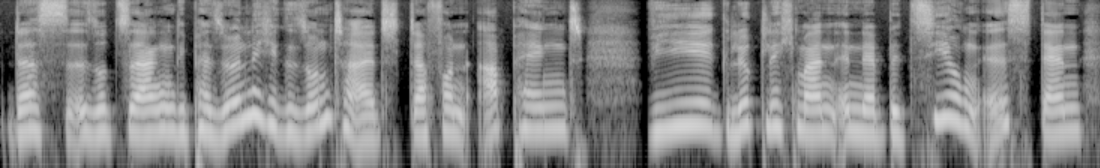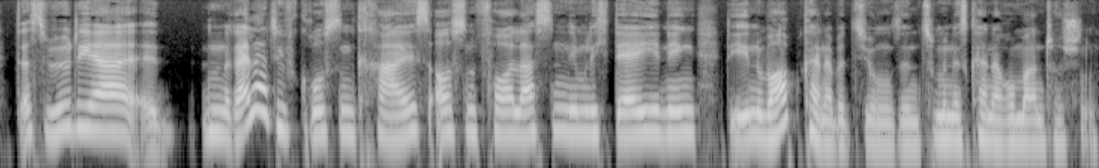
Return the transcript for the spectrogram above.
dass sozusagen die persönliche Gesundheit davon abhängt, wie glücklich man in der Beziehung ist, denn das würde ja äh, einen relativ großen Kreis außen vor lassen, nämlich derjenigen, die in überhaupt keiner Beziehung sind, zumindest keiner romantischen.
